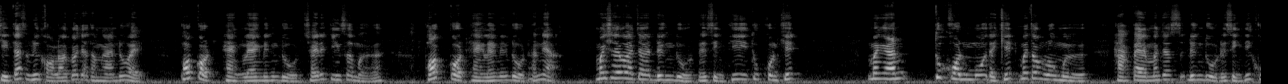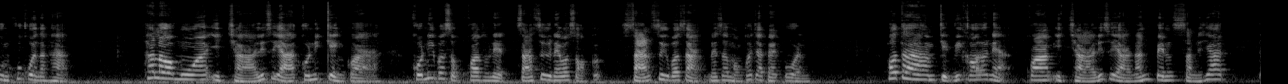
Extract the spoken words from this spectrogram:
จิตใต้สำนึกของเราก็จะทำงานด้วย เพราะกฎแห่งแรงดึงดูดใช้ได้จริงเสมอ เพราะกฎแห่งแรงดึงดูดนั้นเนี่ยไม่ใช่ว่าจะดึงดูดในสิ่งที่ทุกคนคิด ไม่งั้นทุกคนมัวแต่คิดไม่ต้องลงมือ หากแต่มันจะดึงดูดในสิ่งที่คุณคู่ควรต่างหากถ้าเรามัวอิจฉาริษยาคนที่เก่งกว่า คนที่ประสบความสำเร็จสารสื่อในประสองก็สารสื่อประสาทในสมองก็จะแปรปรวน เพราะตามจิตวิเคราะห์แล้วเนี่ยความอิจฉาริษยานั้นเป็นสัญชาต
